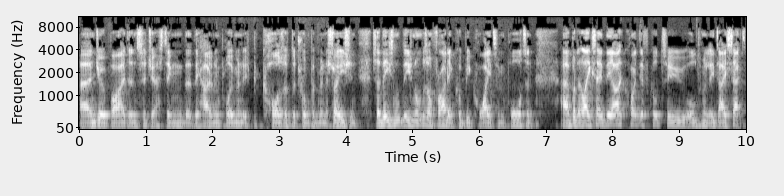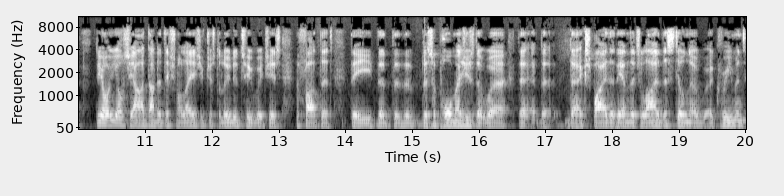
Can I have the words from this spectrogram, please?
uh, and Joe Biden suggesting that the high unemployment is because of the Trump administration. So these these numbers on Friday could be quite important. Uh, but like I say, they are quite difficult to ultimately dissect. They obviously add that additional layers you've just alluded to, which is the fact that the the, the, the, the support measures that were that, that, that expired at the end of July, there's still no agreement.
